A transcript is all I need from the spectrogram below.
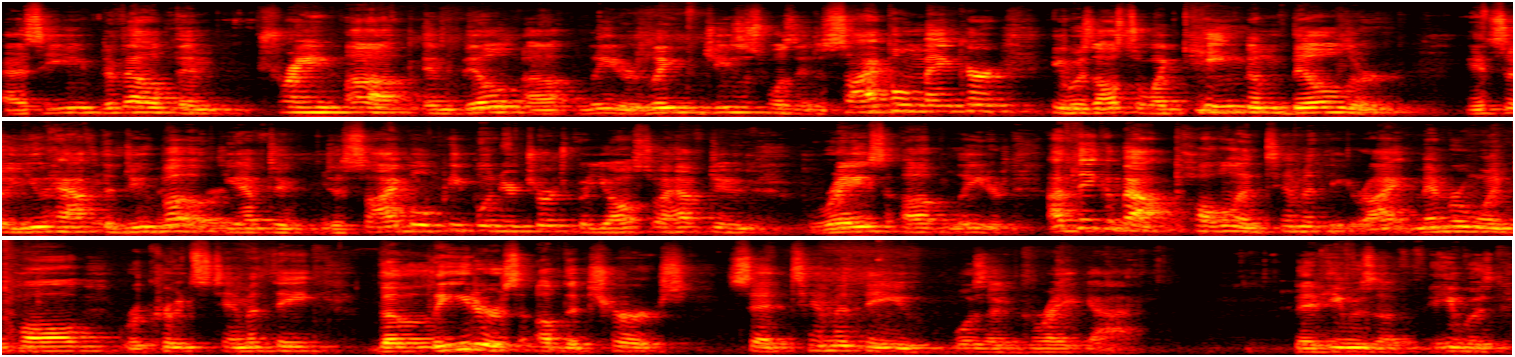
as he developed them, train up and build up leaders? Jesus was a disciple maker, he was also a kingdom builder. And so you have to do both. You have to disciple people in your church, but you also have to raise up leaders. I think about Paul and Timothy, right? Remember when Paul recruits Timothy? The leaders of the church said Timothy was a great guy that he was a he was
